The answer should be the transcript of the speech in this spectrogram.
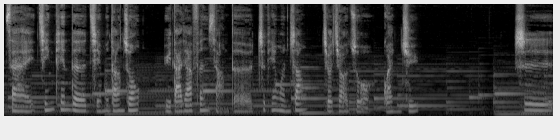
在今天的节目当中，与大家分享的这篇文章就叫做《关雎》。是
